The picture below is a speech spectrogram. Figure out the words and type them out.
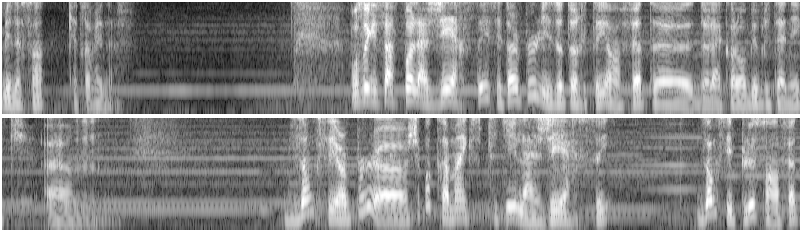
1989. Pour ceux qui ne savent pas, la GRC, c'est un peu les autorités, en fait, euh, de la Colombie-Britannique. Euh, disons que c'est un peu... euh, je sais pas comment expliquer la GRC. Disons que c'est plus, en fait,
